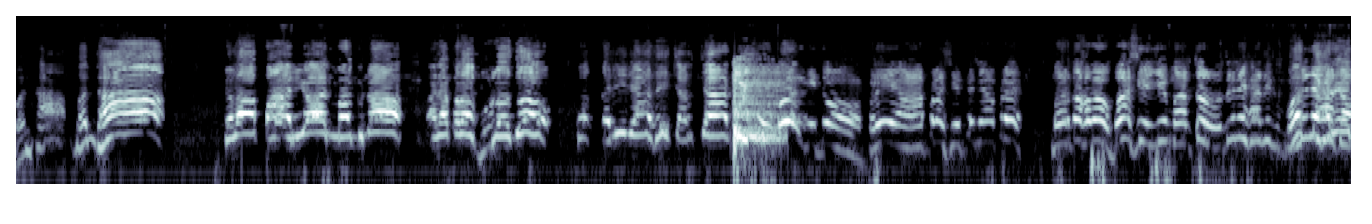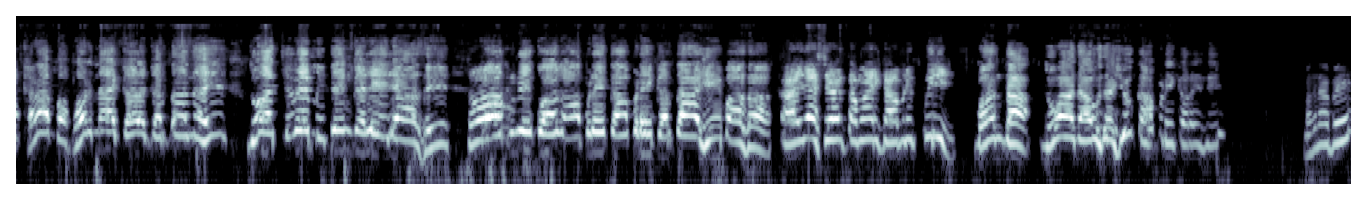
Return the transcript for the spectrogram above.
બંધા બંધા! પેલો પાર્યો ને મગનો અને પેલો ભૂરો દો કરી રહ્યા છે ચર્ચા એ તો આપણે આપણા ક્ષેત્રને આપણે મારતો હવા ઊભા છે જે મારતો રોજે ને ખાતી ઓ ભૂંડે નહીં તારે ખાતો ખરા કળ કરતા નહીં. જો જેવી મીટિંગ કરી રહ્યા છે? કોકની કોક આપણે કાપડી કરતા છે પાછા. કાયદેસર તમારી કામણી પૂરી. બંધા જોવા જાવ છે શું કાપડી કરે છે? મગનાભાઈ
